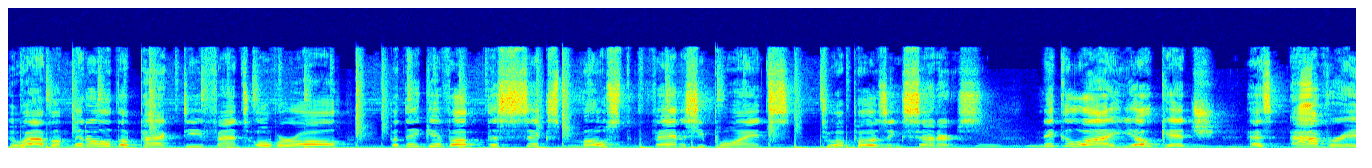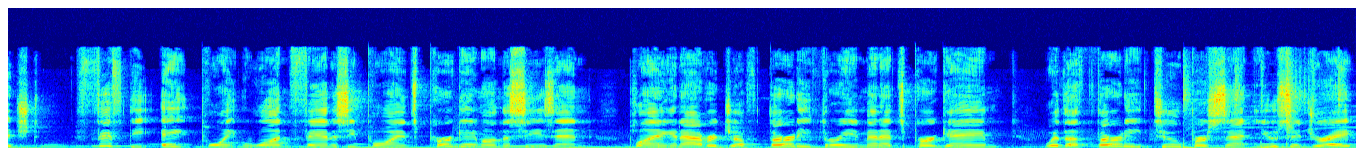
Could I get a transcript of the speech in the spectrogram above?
who have a middle of the pack defense overall but they give up the sixth most fantasy points to opposing centers. Nikolai Jokic has averaged 58.1 fantasy points per game on the season, playing an average of 33 minutes per game with a 32% usage rate.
